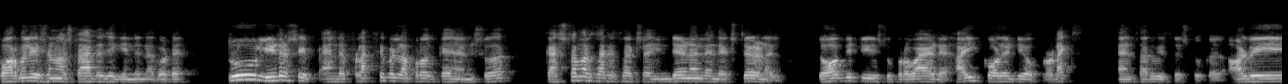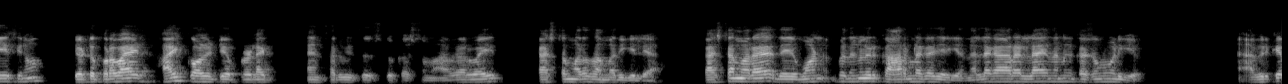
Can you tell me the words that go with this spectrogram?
formulation of strategic Indian about true leadership and flexible approach can ensure customer satisfaction internal and external The objective is to provide a high quality of and services to always, you know, you have to provide high quality of product and services to customer. Otherwise, customer സമ്മതിക്കില്ല. കസ്റ്റമറെ ദേ വോൺ ഇപ്പൊ നിങ്ങളൊരു കാറിന്റെ ഒക്കെ വിചാരിക്കുക നല്ല കാറല്ല എന്നാണ് കസ്റ്റമർ മേടിക്കുക അവർക്ക്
